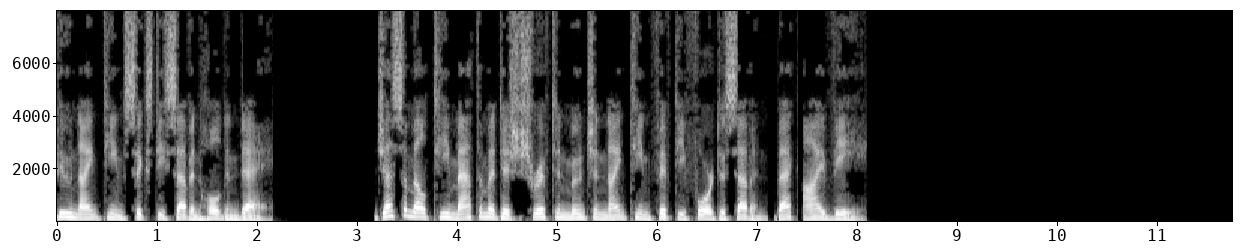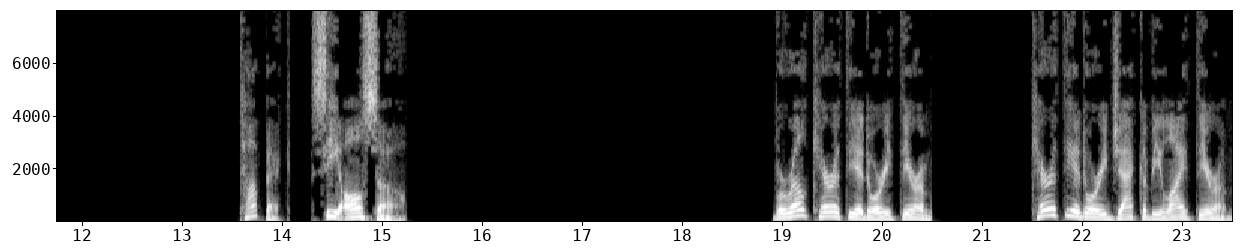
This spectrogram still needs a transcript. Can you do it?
II 1967 Holden Day. T. Mathematische Schriften München 1954-7 Beck IV. See also Borel-Carathéodory theorem Carathéodory-Jacobi-Lie theorem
